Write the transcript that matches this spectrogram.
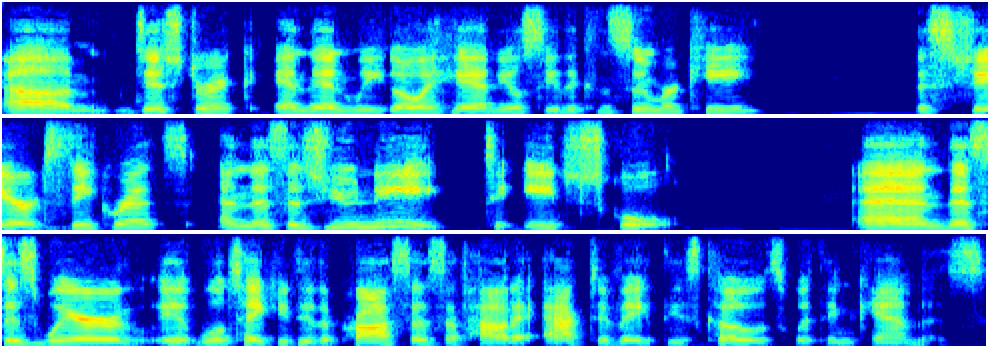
um, District, and then we go ahead and you'll see the consumer key, the shared secrets, and this is unique to each school. And this is where it will take you through the process of how to activate these codes within Canvas.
